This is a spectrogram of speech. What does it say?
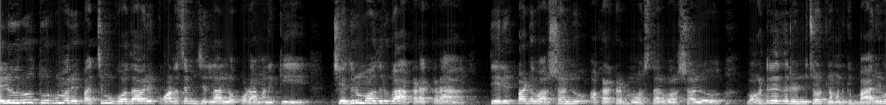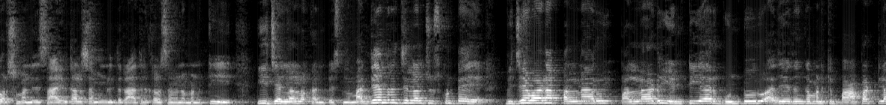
ఏలూరు తూర్పు మరియు పశ్చిమ గోదావరి కోనసీమ జిల్లాల్లో కూడా మనకి చెదురుమదురుగా అక్కడక్కడ తేలికపాటి వర్షాలు అక్కడక్కడ మోస్తారు వర్షాలు ఒకటి లేదా రెండు చోట్ల మనకి భారీ వర్షం అనేది సాయంకాల సమయం లేదా రాత్రికాల సమయంలో మనకి ఈ జిల్లాలో కనిపిస్తుంది. మధ్యాంధ్ర జిల్లాలు చూసుకుంటే విజయవాడ పల్నాడు పల్నాడు ఎన్టీఆర్ గుంటూరు అదేవిధంగా మనకి బాపట్ల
